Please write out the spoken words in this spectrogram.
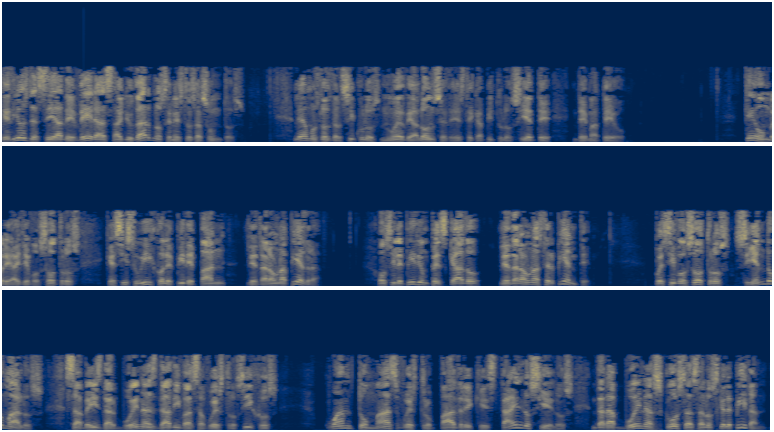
que Dios desea de veras ayudarnos en estos asuntos. Leamos los versículos nueve al once de este capítulo siete de Mateo. ¿Qué hombre hay de vosotros que si su hijo le pide pan, le dará una piedra? ¿O si le pide un pescado, le dará una serpiente? Pues si vosotros, siendo malos, sabéis dar buenas dádivas a vuestros hijos, cuánto más vuestro Padre que está en los cielos dará buenas cosas a los que le pidan.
